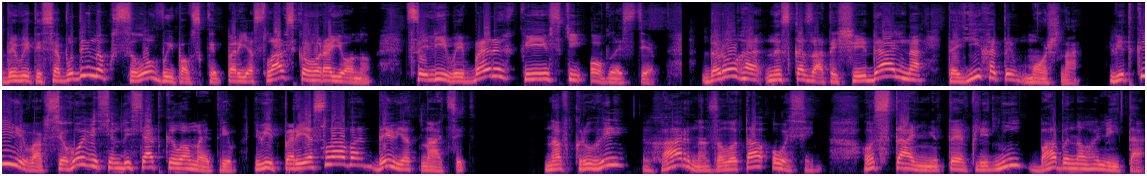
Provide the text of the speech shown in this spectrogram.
дивитися будинок в село Випавське Пер'яславського району. Це лівий берег Київській області. Дорога не сказати, що ідеальна, та їхати можна. Від Києва всього 80 кілометрів, від Пер'яслава 19. Навкруги гарна золота осінь, останні теплі дні бабиного літа.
